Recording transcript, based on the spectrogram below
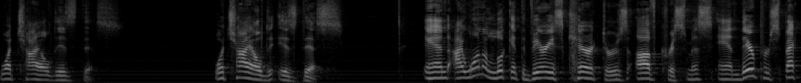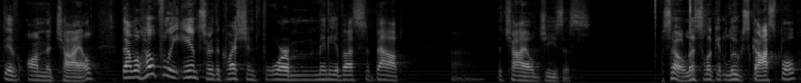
what child is this? What child is this? And I want to look at the various characters of Christmas and their perspective on the child that will hopefully answer the question for many of us about uh, the child Jesus. So let's look at Luke's gospel.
